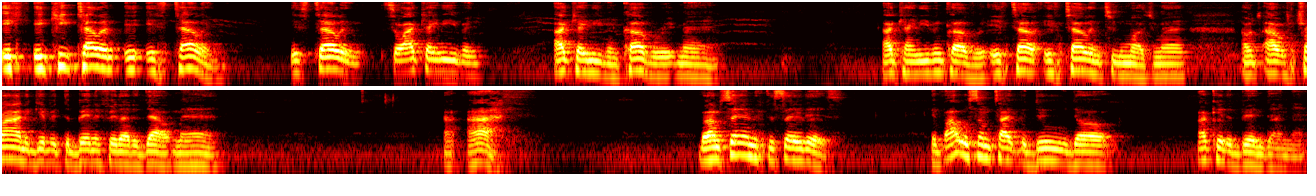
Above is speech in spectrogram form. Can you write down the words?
it it keep telling it, it's telling it's telling so I can't even I can't even cover it, man. I can't even cover it. It's tell it's telling too much, man. I was trying to give it the benefit of the doubt, man. I, I, but I'm saying it to say this. If I was some type of dude, dog, I could have been done that.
